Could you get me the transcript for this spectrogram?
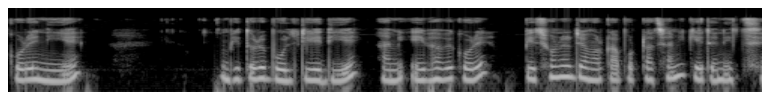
করে নিয়ে ভিতরে বলটিয়ে দিয়ে আমি এইভাবে করে পেছনের যে আমার কাপড়টা আছে, আমি কেটে নিচ্ছি।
